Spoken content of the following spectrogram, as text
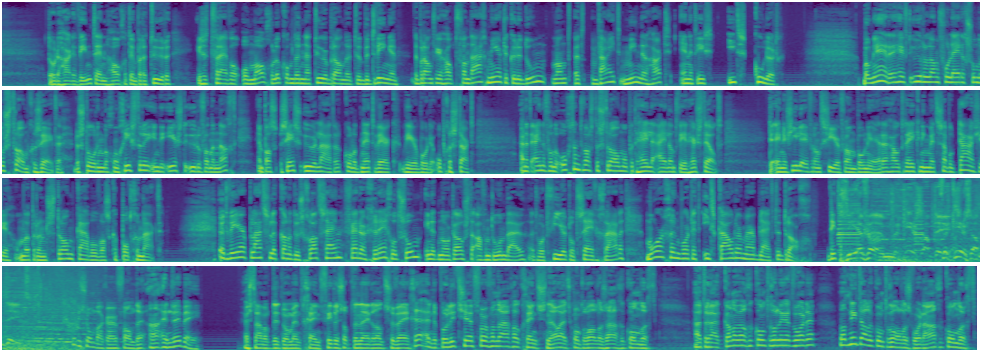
Door de harde wind en hoge temperaturen is het vrijwel onmogelijk om de natuurbranden te bedwingen. De brandweer hoopt vandaag meer te kunnen doen, want het waait minder hard en het is iets koeler. Bonaire heeft urenlang volledig zonder stroom gezeten. De storing begon gisteren in de eerste uren van de nacht... en pas zes uur later kon het netwerk weer worden opgestart. Aan het einde van de ochtend was de stroom op het hele eiland weer hersteld. De energieleverancier van Bonaire houdt rekening met sabotage... omdat er een stroomkabel was kapot gemaakt. Het weer, plaatselijk kan het dus glad zijn. Verder geregeld zon, in het noordoosten af en toe een bui. Het wordt 4 tot 7 graden. Morgen wordt het iets kouder, maar blijft het droog. Dit is ZFM, verkeersupdate. verkeersupdate. De van de ANWB. Er staan op dit moment geen files op de Nederlandse wegen... en de politie heeft voor vandaag ook geen snelheidscontroles aangekondigd. Uiteraard kan er wel gecontroleerd worden, want niet alle controles worden aangekondigd.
